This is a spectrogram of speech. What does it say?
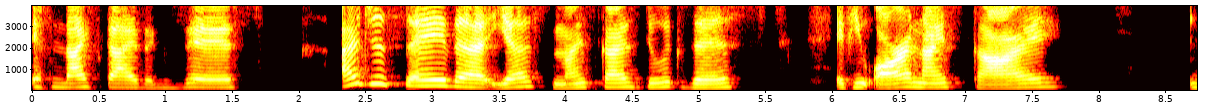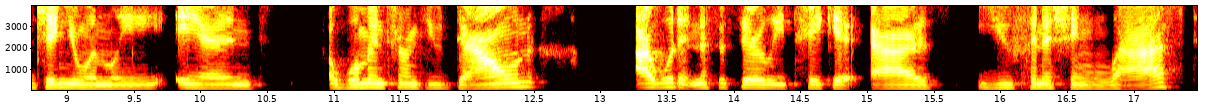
if nice guys exist? I just say that yes, nice guys do exist. If you are a nice guy, genuinely, and a woman turns you down, I wouldn't necessarily take it as you finishing last.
